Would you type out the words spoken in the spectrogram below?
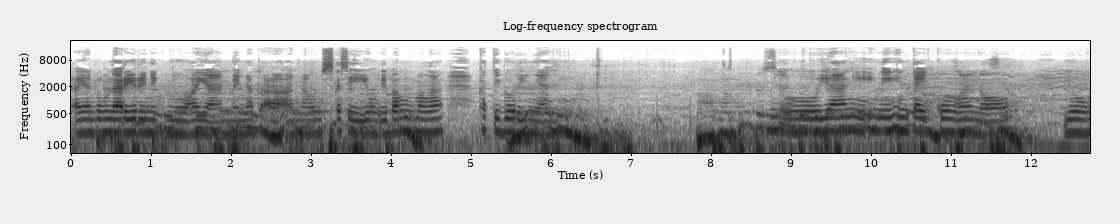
Ayan, kung naririnig nyo, ayan, may nag-a-announce kasi yung ibang mga kategory niyan. So, yan, inihintay kong ano, yung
